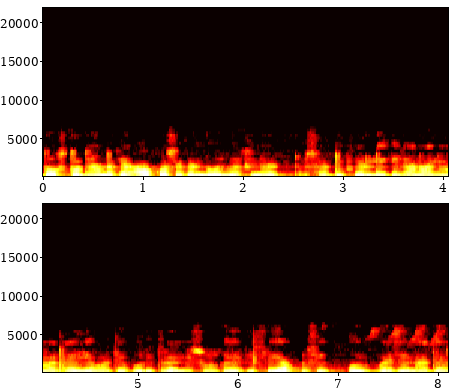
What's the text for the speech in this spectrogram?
दोस्तों, ध्यान रखें, आपको सेकंड डोज वैक्सीनेट सर्टिफिकेट लेके जाना अनिवार्य है। यह भर्ती पूरी तरह निःशुल्क है, इसलिए आप किसी को कोई पैसे ना दें।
